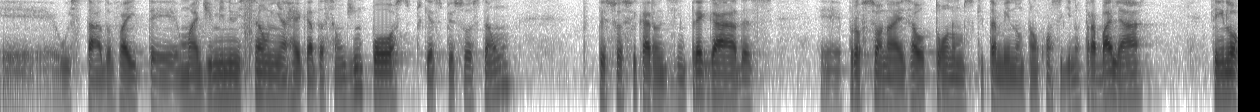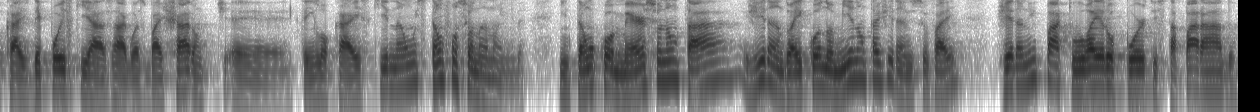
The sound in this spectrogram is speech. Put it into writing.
É, o Estado vai ter uma diminuição em arrecadação de impostos, porque as pessoas estão, pessoas ficaram desempregadas, é, profissionais autônomos que também não estão conseguindo trabalhar. Tem locais, depois que as águas baixaram, é, tem locais que não estão funcionando ainda. Então o comércio não está girando, a economia não está girando, isso vai gerando impacto. O aeroporto está parado.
